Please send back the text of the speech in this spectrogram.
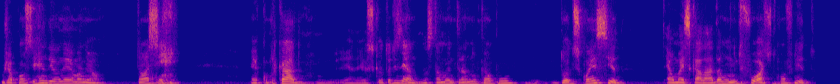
O Japão se rendeu, né, Manuel? Então, assim, é complicado. É isso que eu estou dizendo. Nós estamos entrando no campo do desconhecido. É uma escalada muito forte do conflito.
